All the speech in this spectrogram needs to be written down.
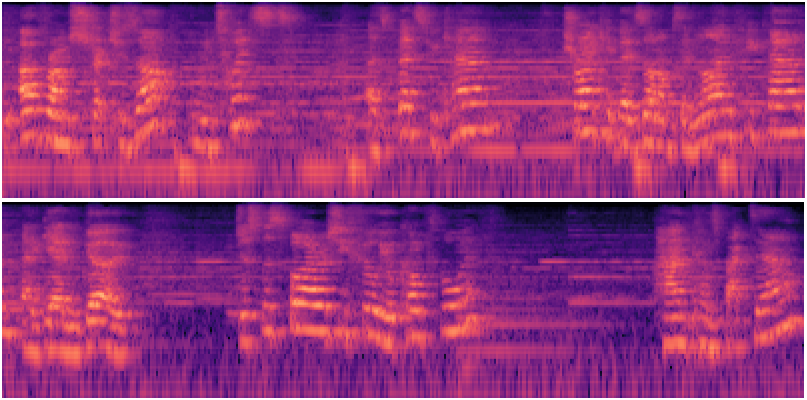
The other arm stretches up. We twist as best we can. Try and keep those arms in line if you can. Again, go just as far as you feel you're comfortable with. Hand comes back down.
